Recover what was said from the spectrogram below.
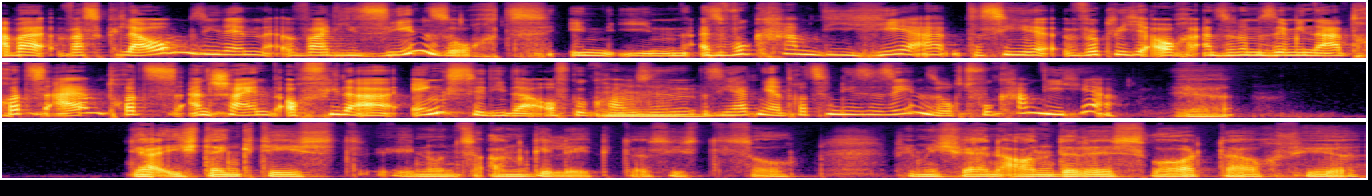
Aber was glauben Sie denn, war die Sehnsucht in Ihnen? Also wo kam die her, dass Sie wirklich auch an so einem Seminar, trotz allem, trotz anscheinend auch vieler Ängste, die da aufgekommen mhm. sind, Sie hatten ja trotzdem diese Sehnsucht. Wo kam die her? Ja. Ja, ich denke, die ist in uns angelegt. Das ist so für mich wie ein anderes Wort auch für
